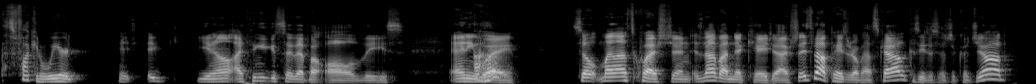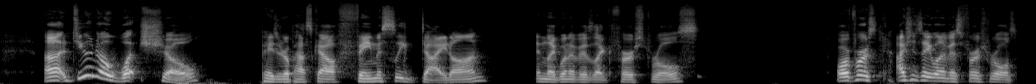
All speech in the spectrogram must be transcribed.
That's fucking weird. It, it, you know, I think you could say that about all of these. Uh-huh. Anyway, so my last question is not about Nick Cage, actually. It's about Pedro Pascal because he does such a good job. Uh, do you know what show Pedro Pascal famously died on in like one of his like first roles? Or first, I should say one of his first roles,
